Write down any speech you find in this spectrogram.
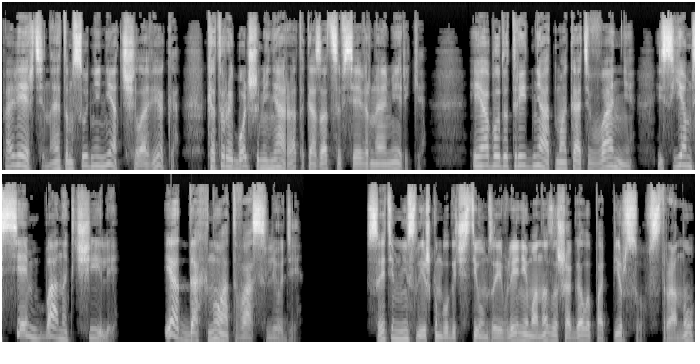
Поверьте, на этом судне нет человека, который больше меня рад оказаться в Северной Америке. Я буду три дня отмокать в ванне и съем семь банок чили. И отдохну от вас, люди». С этим не слишком благочестивым заявлением она зашагала по пирсу, в страну,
